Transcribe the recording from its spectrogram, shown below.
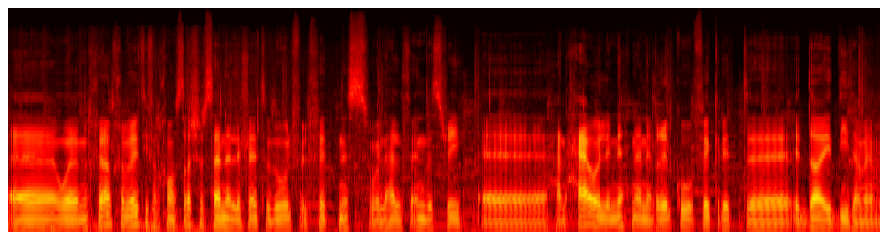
آه ومن خلال خبرتي في ال 15 سنة اللي فاتوا دول في ال fitness وال health industry هنحاول إن إحنا نلغي لكم فكرة آه ال diet دي تماما.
